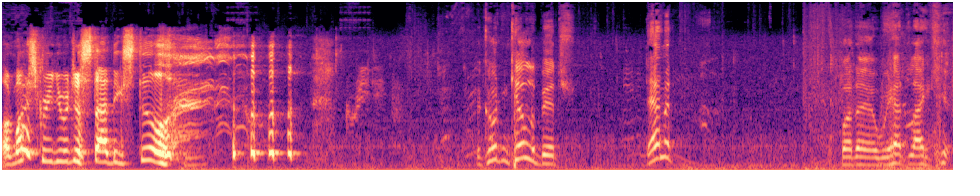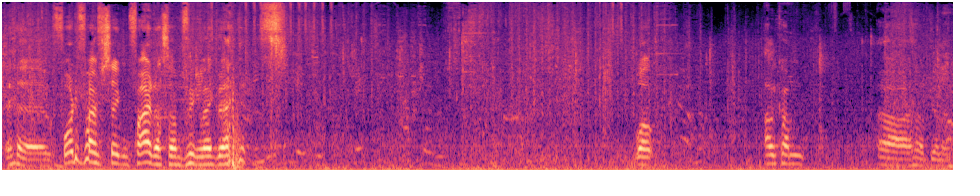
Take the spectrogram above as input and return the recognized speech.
on my screen you were just standing still. I couldn't kill the bitch. Damn it. But uh, we had like a 45 second fight or something like that. well, I'll come. Uh, help you now.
